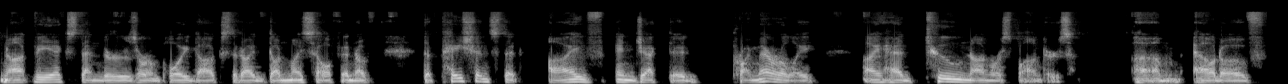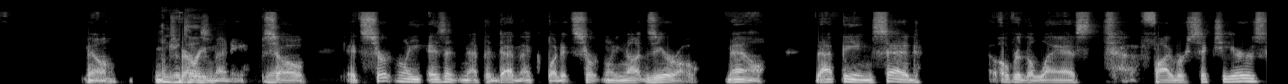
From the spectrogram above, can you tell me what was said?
Not via extenders or employee docs that I'd done myself. And of the patients that I've injected primarily, I had two non responders um, out of, you know, very many. Yeah. So it certainly isn't an epidemic, but it's certainly not zero. Now, that being said, over the last five or six years,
